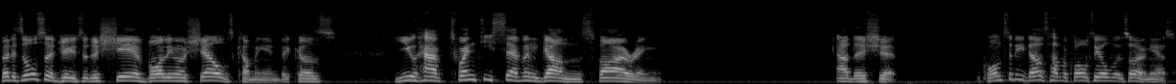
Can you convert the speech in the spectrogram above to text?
But it's also due to the sheer volume of shells coming in because you have 27 guns firing at this ship. Quantity does have a quality of its own, yes.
